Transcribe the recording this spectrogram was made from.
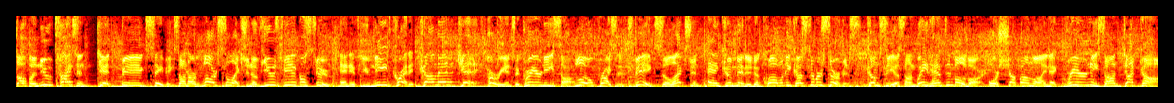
off a new Titan. Get big savings on our large selection of used vehicles too. And if you need credit, come and get it. Hurry into Greer Nissan. Low prices, big selection, and committed to quality customer service. Come see us on Wade Hampton Boulevard or shop online at GreerNissan.com.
